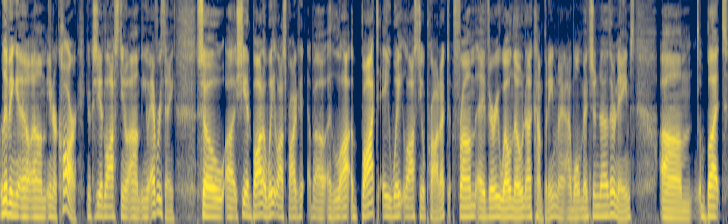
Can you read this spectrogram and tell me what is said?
living uh, um, in her car because you know, she had lost you know um, you know everything so uh, she had bought a weight loss product uh, a lot, bought a weight loss you know product from a very well known uh, company I, I, won't mention uh, their names um, but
